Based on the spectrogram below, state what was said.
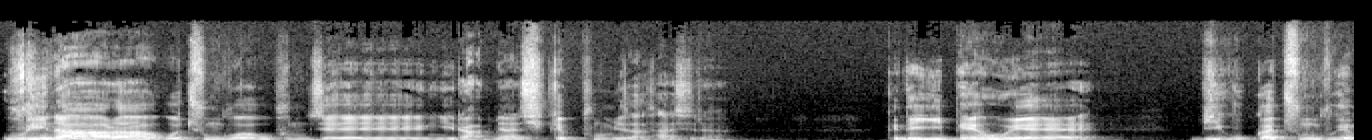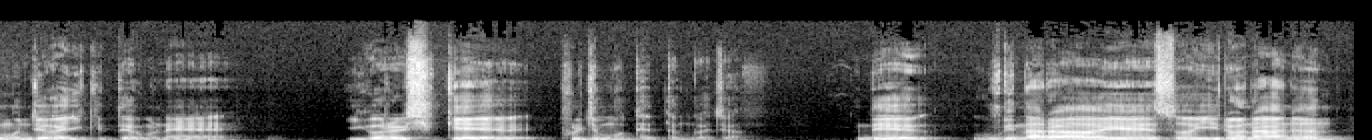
우리나라하고 중국하고 분쟁이라면 쉽게 풉니다 사실은. 근데 이 배후에 미국과 중국의 문제가 있기 때문에 이거를 쉽게 풀지 못했던 거죠. 근데 우리나라에서 일어나는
